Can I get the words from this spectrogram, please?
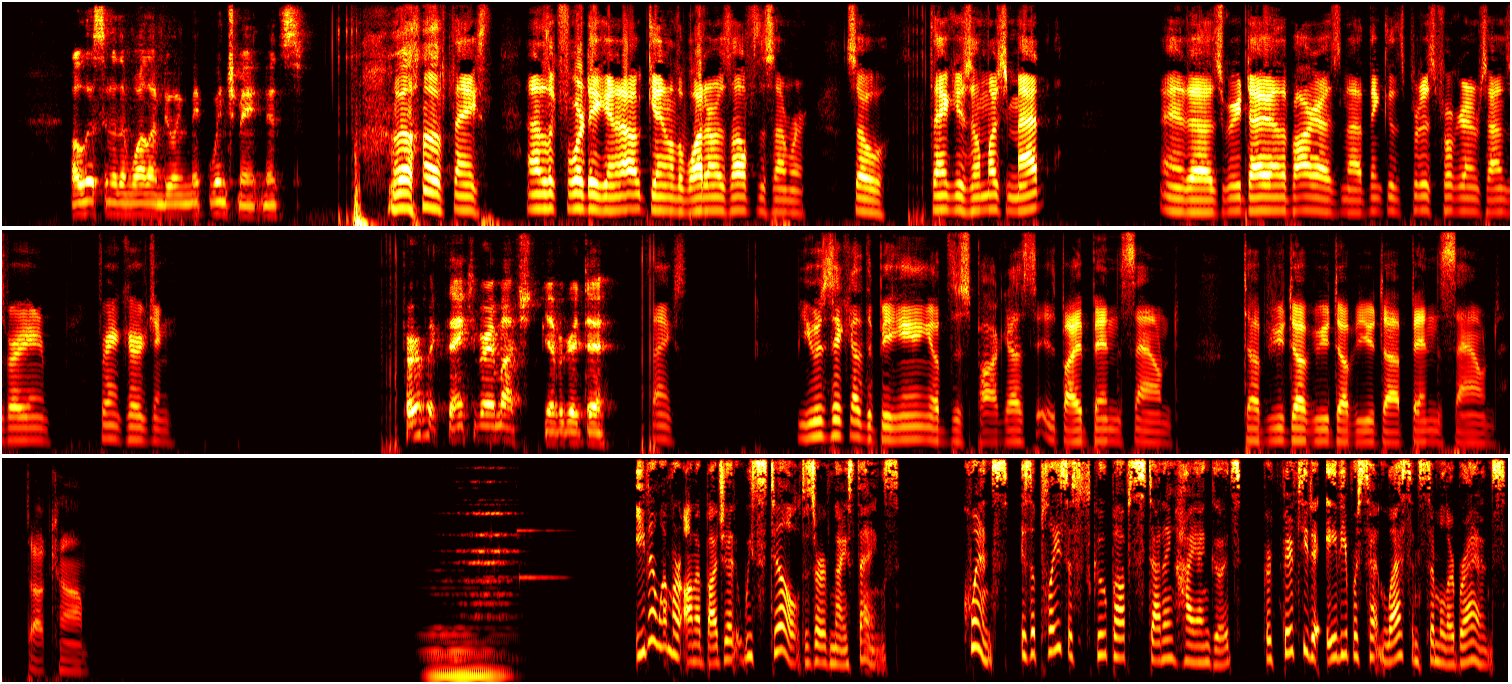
I'll listen to them while I'm doing winch maintenance. Well, thanks. I look forward to getting out, getting on the water myself this summer. So, thank you so much, Matt. And uh, it's great to have on the podcast. And I think this, this program sounds very, very encouraging. Perfect. Thank you very much. You have a great day. Thanks. Music at the beginning of this podcast is by Bensound. www.bensound.com. Even when we're on a budget, we still deserve nice things. Quince is a place to scoop up stunning high end goods for 50 to 80% less than similar brands.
